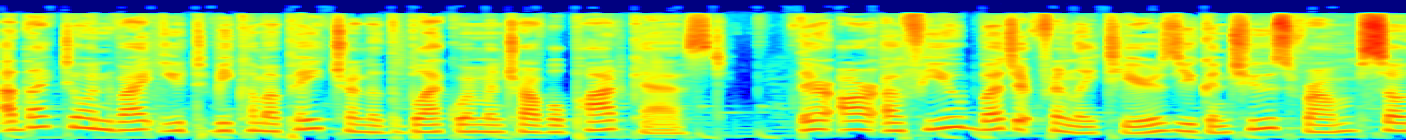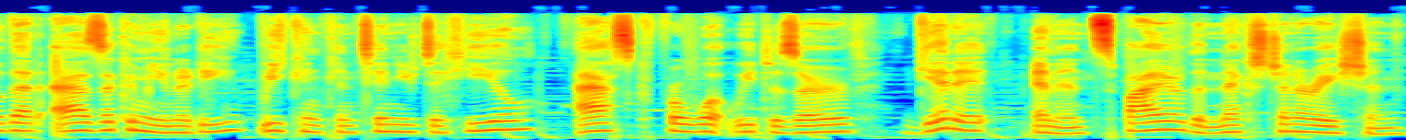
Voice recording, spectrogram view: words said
I'd like to invite you to become a patron of the Black Women Travel Podcast. There are a few budget friendly tiers you can choose from so that as a community, we can continue to heal, ask for what we deserve, get it, and inspire the next generation.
